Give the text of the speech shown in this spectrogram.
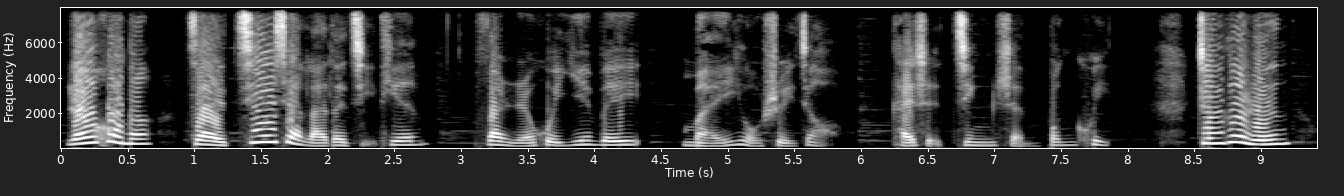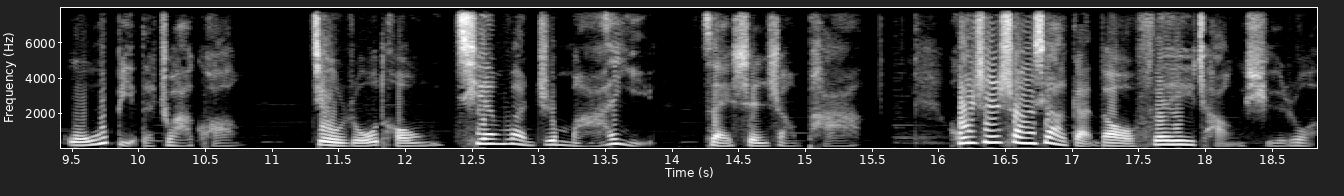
然后呢，在接下来的几天，犯人会因为没有睡觉。开始精神崩溃，整个人无比的抓狂，就如同千万只蚂蚁在身上爬，浑身上下感到非常虚弱，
